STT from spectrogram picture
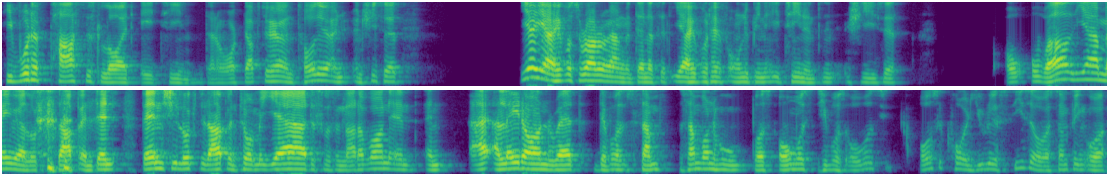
he would have passed this law at 18. Then I walked up to her and told her, and, and she said, yeah, yeah, he was rather young. And then I said, yeah, he would have only been 18. And she said, oh, oh, well, yeah, maybe I looked this up. and then then she looked it up and told me, yeah, this was another one. And and I, I later on read there was some someone who was almost he was almost also called Julius Caesar or something, or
